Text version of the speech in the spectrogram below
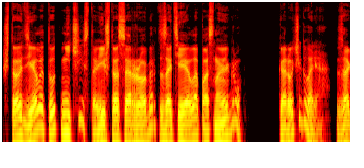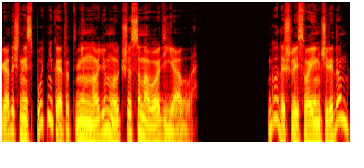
что дело тут нечисто и что сэр Роберт затеял опасную игру. Короче говоря, загадочный спутник этот немногим лучше самого дьявола. Годы шли своим чередом,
